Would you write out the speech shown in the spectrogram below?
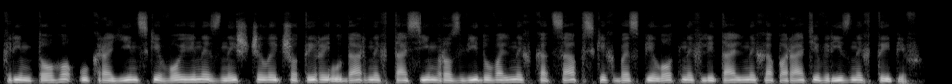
Крім того, українські воїни знищили 4 ударних та 7 розвідувальних кацапських безпілотних літальних апаратів різних типів.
